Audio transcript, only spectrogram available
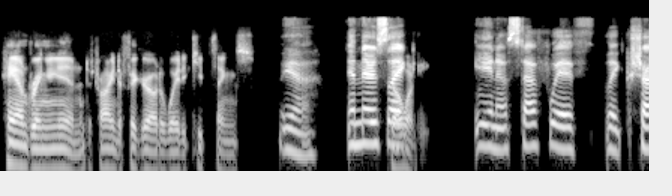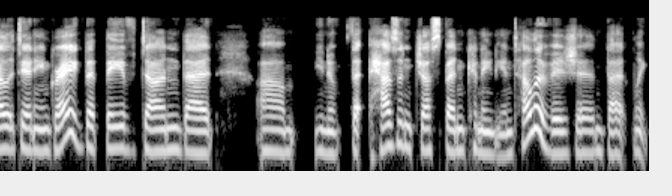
hand wringing in to trying to figure out a way to keep things. Yeah. And there's like, going you know stuff with like charlotte danny and greg that they've done that um you know that hasn't just been canadian television that like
